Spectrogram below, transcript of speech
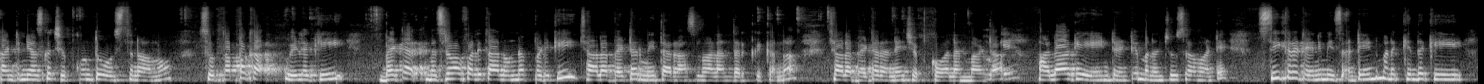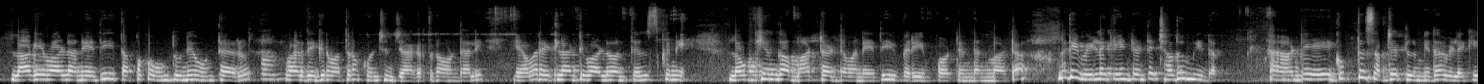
కంటిన్యూస్గా చెప్పుకుంటూ వస్తున్నాము. సో తప్పక వీళ్ళకి బెటర్ మిశ్రమ ఫలితాలు ఉన్నప్పటికీ చాలా బెటర్ మిగతా రాసుల వాళ్ళందరికీ కన్నా చాలా బెటర్ అనే చెప్పుకోవాలన్నమాట. అలాగే ఏంటంటే మనం చూసామంటే సీక్రెట్ ఎనిమీస్ అంటే ఏంటి? మన కిందకి లాగే వాళ్ళు అనేది తప్పక ఉంటూనే ఉంటారు. వాళ్ళ దగ్గర మాత్రం కొంచెం జాగ్రత్తగా ఉండాలి. ఎవరు ఎట్లాంటి వాళ్ళు అని తెలుసుకుని లౌక్యంగా మాట్లాడడం అనేది వెరీ ఇంపార్టెంట్ అన్నమాట. అలాగే వీళ్ళకి ఏంటంటే చదువు మీద అంటే గుప్త సబ్జెక్టుల మీద వీళ్ళకి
